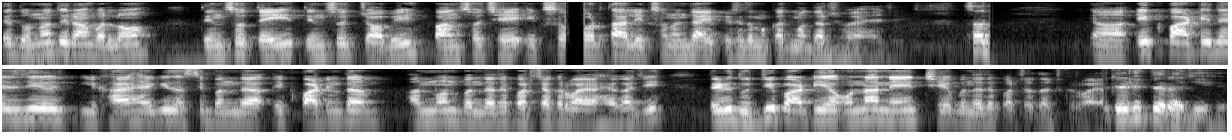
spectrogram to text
ਤੇ ਦੋਨੋਂ ਧਿਰਾਂ ਵੱਲੋਂ 323 324 506 148 149 ਆਈਪੀਸੀ ਦਾ ਮੁਕੱਦਮਾ ਦਰਜ ਹੋਇਆ ਹੈ ਜੀ। ਸਰ- ਇੱਕ ਪਾਰਟੀ ਨੇ ਜੀ ਲਿਖਾਇਆ ਹੈ ਕਿ ਅਸੀਂ ਬੰਦਾ ਇੱਕ ਪਾਰਟੀ ਨੇ ਤਾਂ ਅਨਨੋਨ ਬੰਦਿਆਂ ਤੇ ਪਰਚਾ ਕਰਵਾਇਆ ਹੈਗਾ ਜੀ ਜਿਹੜੀ ਦੂਜੀ ਪਾਰਟੀ ਹੈ ਉਹਨਾਂ ਨੇ 6 ਬੰਦੇ ਦੇ ਪਰਚਾ ਦਰਜ ਕਰਵਾਇਆ। ਕਿਹੜੀ ਧਿਰ ਹੈ ਜੀ ਇਹ?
